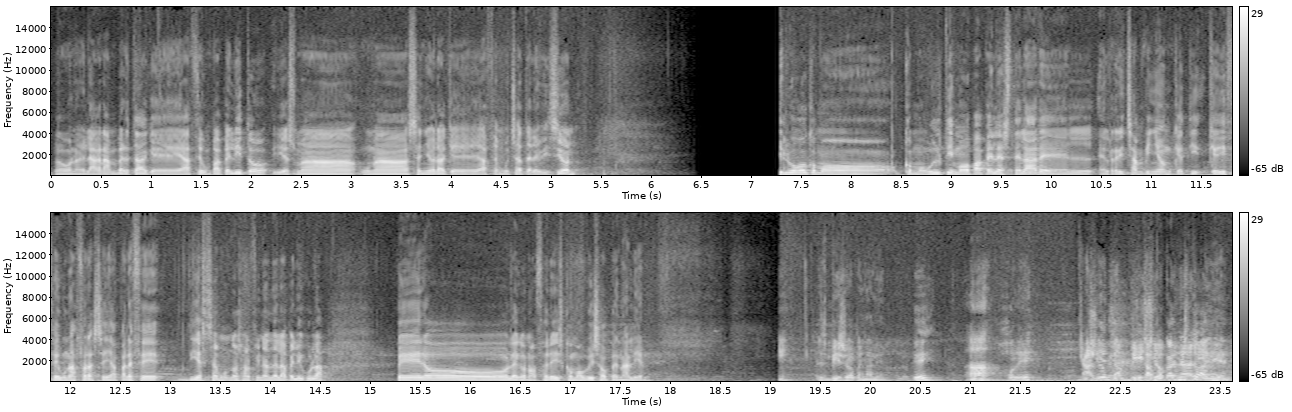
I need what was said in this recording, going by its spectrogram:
Pero bueno, y la gran Berta que hace un papelito y es una, una señora que hace mucha televisión. Y luego como, como último papel estelar el, el Rey Champiñón que, que dice una frase y aparece 10 segundos al final de la película, pero le conoceréis como Bishop en Alien. Es Bishop en Alien. ¿Qué? Ah, joder. Alien, Bishop, tam- Bishop tampoco has visto Alien. Alien.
